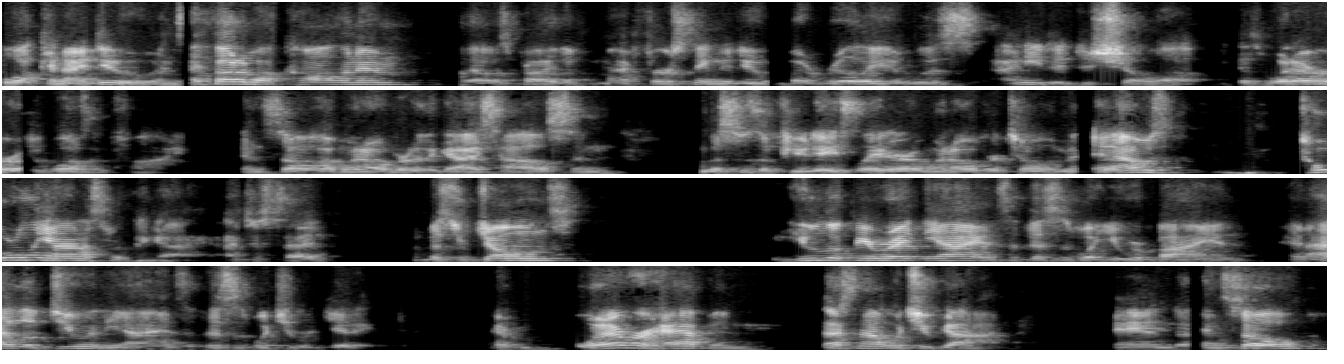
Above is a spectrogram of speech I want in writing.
what can I do? And I thought about calling him. That was probably the, my first thing to do, but really it was I needed to show up because whatever it wasn't fine. And so I went over to the guy's house, and this was a few days later. I went over to him, and I was totally honest with the guy. I just said, Mr. Jones, you looked me right in the eye and said, This is what you were buying. And I looked you in the eye and said, This is what you were getting. And whatever happened, that's not what you got. And and so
